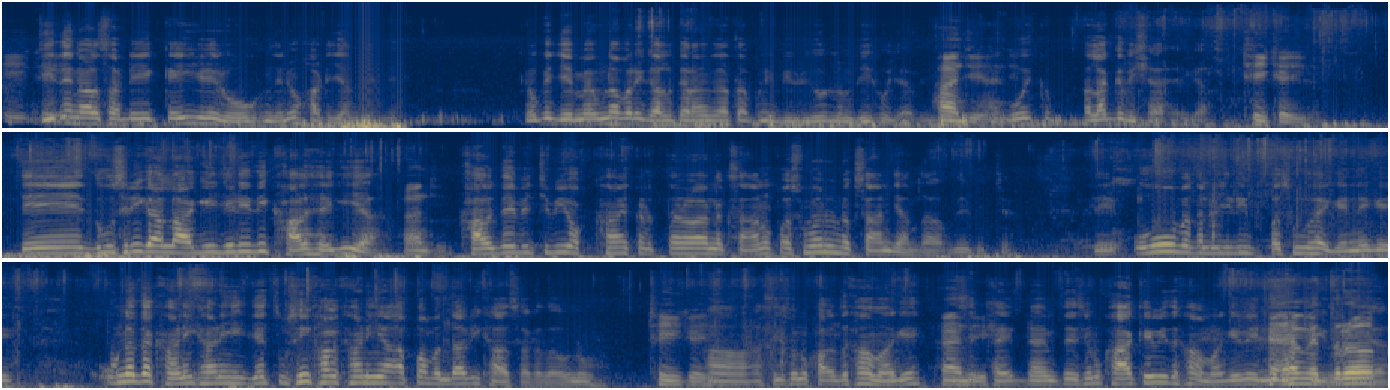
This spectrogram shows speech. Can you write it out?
ਠੀਕ ਹੈ ਜਿਹਦੇ ਨਾਲ ਸਾਡੇ ਕਈ ਜਿਹੜੇ ਰੋਗ ਹੁੰਦੇ ਨੇ ਉਹ ਹਟ ਜਾਂਦੇ ਨੇ। ਕਿਉਂਕਿ ਜੇ ਮੈਂ ਉਹਨਾਂ ਬਾਰੇ ਗੱਲ ਕਰਾਂਗਾ ਤਾਂ ਆਪਣੀ ਵੀਡੀਓ ਲੰਬੀ ਹੋ ਜਾਵੇਗੀ। ਹਾਂਜੀ ਹਾਂਜੀ। ਉਹ ਇੱਕ ਅਲੱਗ ਵਿਸ਼ਾ ਹੈਗਾ। ਠੀਕ ਹੈ ਜੀ। ਤੇ ਦੂਸਰੀ ਗੱਲ ਆ ਗਈ ਜਿਹੜੀ ਇਹਦੀ ਖਲ ਹੈਗੀ ਆ ਹਾਂਜੀ। ਖਲ ਦੇ ਵਿੱਚ ਵੀ ਅੱਖਾਂ ਕੜਤਣ ਵਾਲਾ ਨੁਕਸਾਨ ਉਹ ਪਸ਼ੂਆਂ ਨੂੰ ਨੁਕਸਾਨ ਜਾਂਦਾ ਉਹਦੇ ਵਿੱਚ। ਤੇ ਉਹ ਮਤਲਬ ਜਿਹੜੀ ਪਸ਼ੂ ਹੈਗੇ ਨੇਗੇ ਉਹਨਾਂ ਦਾ ਖਾਣੀ ਖਾਣੀ ਜੇ ਤੁਸੀਂ ਖਲ ਖਾਣੀ ਆ ਆਪਾਂ ਬੰਦਾ ਵੀ ਖਾ ਸਕਦਾ ਉਹਨੂੰ। ਠੀਕ ਹੈ ਜੀ। ਹਾਂ ਅਸੀਂ ਤੁਹਾਨੂੰ ਖਲ ਦਿਖਾਵਾਂਗੇ। ਹਾਂਜੀ। ਟਾਈਮ ਤੇ ਅਸੀਂ ਉਹਨੂੰ ਖਾ ਕੇ ਵੀ ਦਿਖਾਵਾਂਗੇ ਵੀ ਇੰਨੀ ਹੈਂ ਮਿੱਠੀ ਮਿੱਤਰੋ, ਹੁੰਦੀ ਆ।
